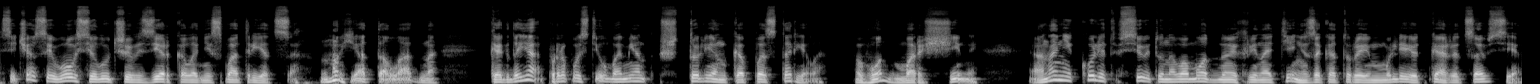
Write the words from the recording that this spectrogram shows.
сейчас и вовсе лучше в зеркало не смотреться. Но я-то ладно. Когда я пропустил момент, что Ленка постарела. Вон морщины. Она не колет всю эту новомодную хренотень, за которой млеют, кажется, все.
